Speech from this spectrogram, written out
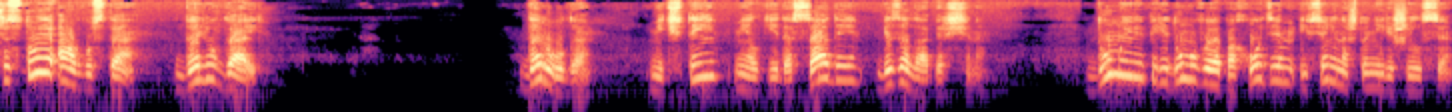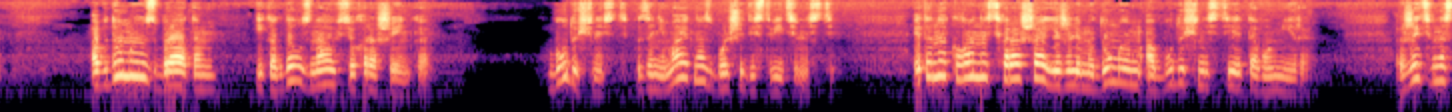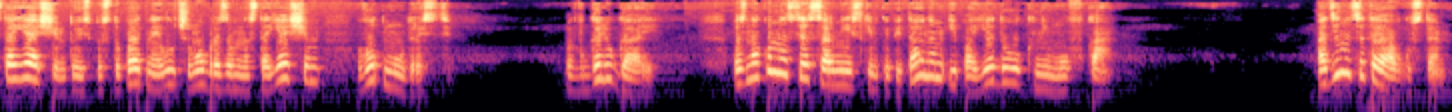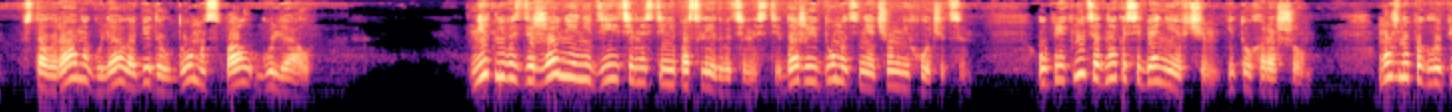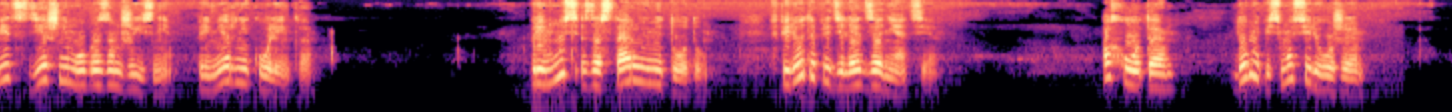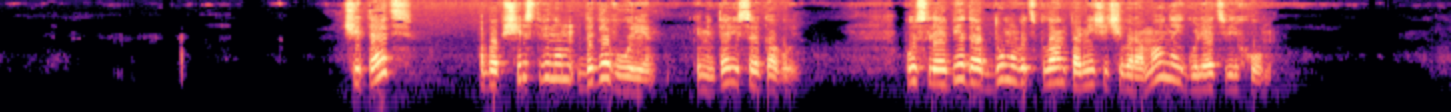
6 августа. Галюгай. Дорога. Мечты, мелкие досады, безалаберщина. Думаю и передумываю о походе, и все ни на что не решился. Обдумаю с братом, и когда узнаю все хорошенько. Будущность занимает нас больше действительности. Эта наклонность хороша, ежели мы думаем о будущности того мира. Жить в настоящем, то есть поступать наилучшим образом в настоящем, вот мудрость. В Галюгае. Познакомился с армейским капитаном и поеду к нему в К. 11 августа. Встал рано, гулял, обедал дома, спал, гулял. Нет ни воздержания, ни деятельности, ни последовательности. Даже и думать ни о чем не хочется. Упрекнуть, однако, себя не в чем, и то хорошо можно поглупеть здешним образом жизни. Пример Николенька. Примусь за старую методу. Вперед определять занятия. Охота. Дома письмо Сереже. Читать об общественном договоре. Комментарий сороковой. После обеда обдумывать план помещичьего романа и гулять верхом.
